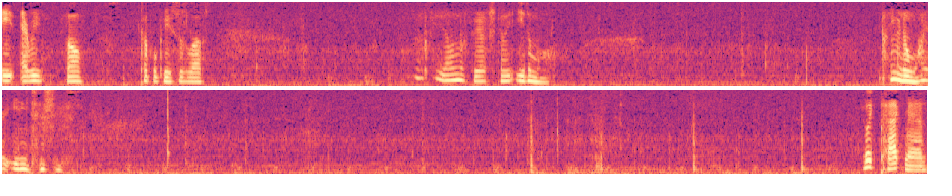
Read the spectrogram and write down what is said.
ate every, well, couple pieces left. If you don't know if you're actually gonna eat them all. Don't even know why you're eating tissues. You're like Pac-Man.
